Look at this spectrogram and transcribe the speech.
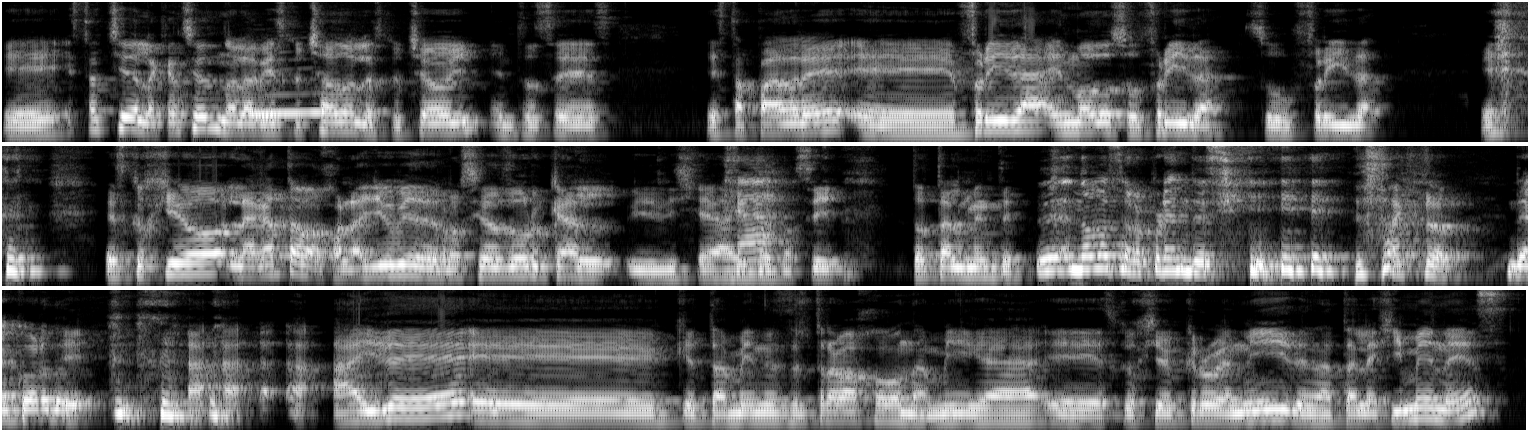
Eh, está chida la canción, no la había escuchado, la escuché hoy, entonces está padre. Eh, Frida en modo sufrida, sufrida. Escogió La gata bajo la lluvia de Rocío Durcal y dije, ay, Ja. bueno, sí, totalmente. No me sorprende, sí. Exacto. De acuerdo. Eh, a- a- a- Aide, eh, que también es del trabajo, una amiga, eh, escogió Creo en mí de Natalia Jiménez.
